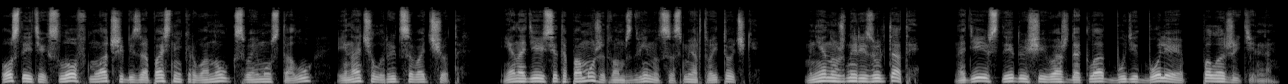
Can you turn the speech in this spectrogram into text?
После этих слов младший безопасник рванул к своему столу и начал рыться в отчетах. Я надеюсь, это поможет вам сдвинуться с мертвой точки. Мне нужны результаты. Надеюсь, следующий ваш доклад будет более положительным.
